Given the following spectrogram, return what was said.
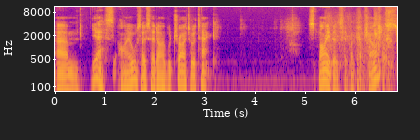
Um, yes, I also said I would try to attack spiders if I got a chance.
